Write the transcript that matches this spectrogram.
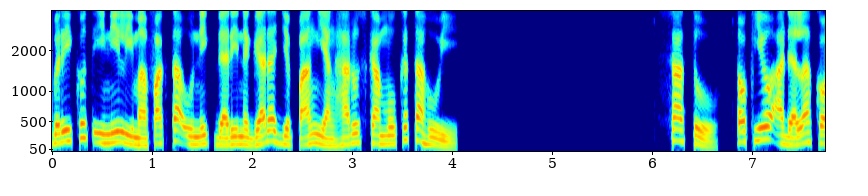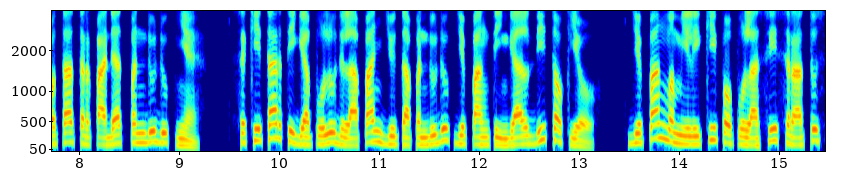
Berikut ini 5 fakta unik dari negara Jepang yang harus kamu ketahui. 1. Tokyo adalah kota terpadat penduduknya. Sekitar 38 juta penduduk Jepang tinggal di Tokyo. Jepang memiliki populasi 127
